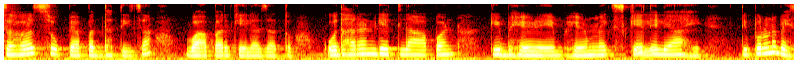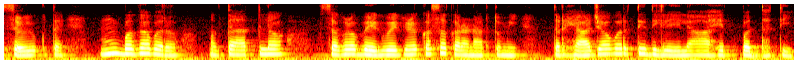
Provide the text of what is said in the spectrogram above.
सहज सोप्या पद्धतीचा वापर केला जातो. उदाहरण घेतलं आपण की भेळे भेळ मिक्स केलेली आहे. ती पूर्ण भेसळयुक्त आहे. मग बघा बरं. मग त्यातलं सगळं वेगवेगळं कसं करणार तुम्ही? तर ह्या ज्यावरती दिलेल्या आहेत पद्धती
